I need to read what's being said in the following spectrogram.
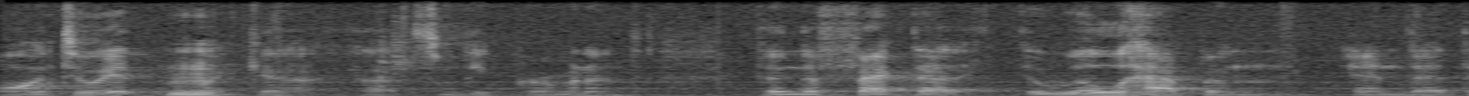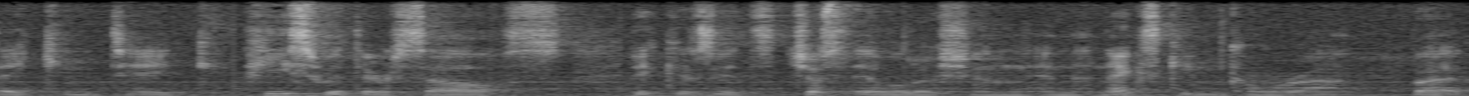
onto it Mhm. like uh, uh, something permanent. Then the fact that it will happen and that they can take peace with themselves because it's just evolution, and the next can come around, but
